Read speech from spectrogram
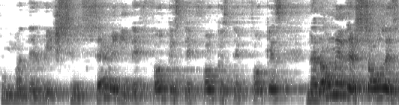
whom when they reach sincerity, they focus, they focus, they focus. Not only their soul is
